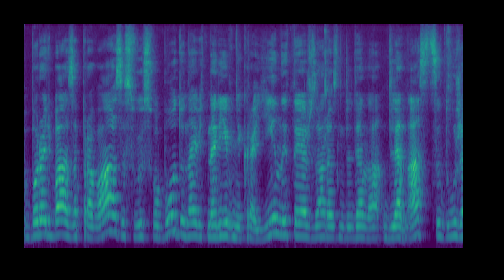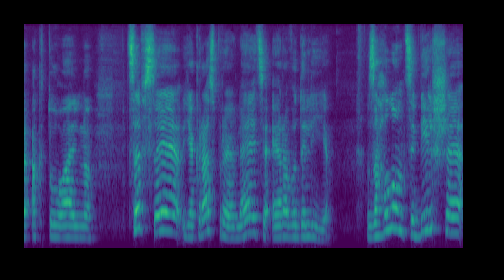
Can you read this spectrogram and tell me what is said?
боротьба за права, за свою свободу, навіть на рівні країни теж зараз для, для нас це дуже актуально. Це все якраз проявляється ера водолія. Загалом це більше е,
